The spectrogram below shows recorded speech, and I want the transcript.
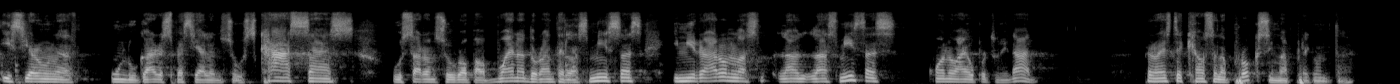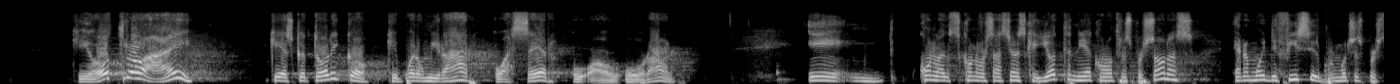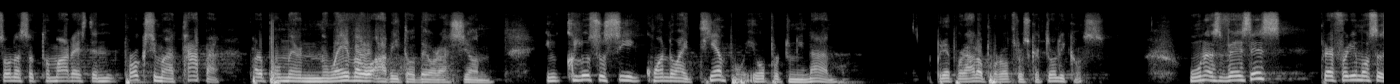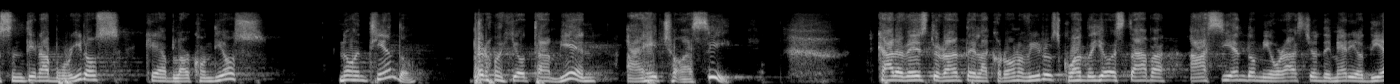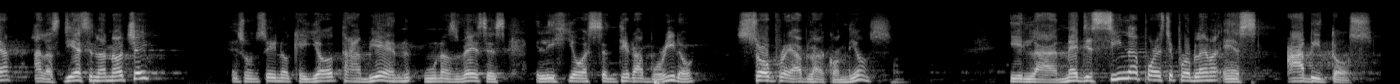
hicieron un lugar especial en sus casas, usaron su ropa buena durante las misas y miraron las, las misas cuando hay oportunidad. Pero este causa la próxima pregunta. ¿Qué otro hay que es católico que puedo mirar o hacer o, orar? Y con las conversaciones que yo tenía con otras personas, era muy difícil para muchas personas tomar esta próxima etapa para poner nuevo hábito de oración. Incluso si cuando hay tiempo y oportunidad preparado por otros católicos. Unas veces preferimos sentir aburridos que hablar con Dios. No entiendo, pero yo también he hecho así. Cada vez durante la coronavirus, cuando yo estaba haciendo mi oración de mediodía a las 10 en la noche, es un signo que yo también unas veces eligió sentir aburrido sobre hablar con Dios. Y la medicina por este problema es hábitos.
